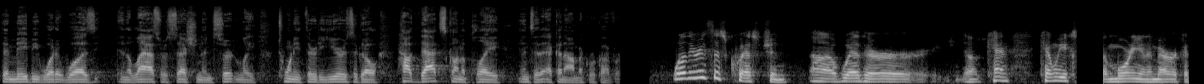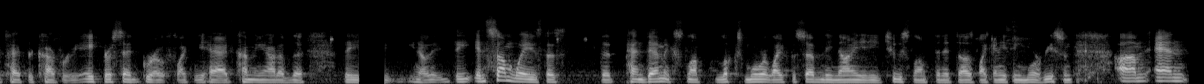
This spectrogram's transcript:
than maybe what it was in the last recession and certainly 20, 30 years ago, how that's going to play into the economic recovery. Well, there is this question uh, whether you know, can can we expect a morning in America type recovery, eight percent growth like we had coming out of the the you know the, the in some ways the the pandemic slump looks more like the 79 82 slump than it does like anything more recent. Um, and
